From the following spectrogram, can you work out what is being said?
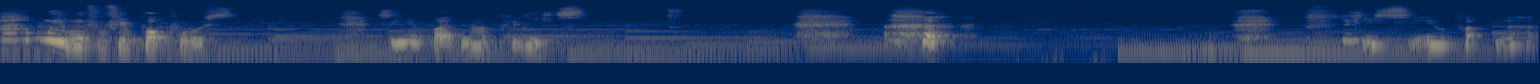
I won't even fulfill purpose. Senior partner, please. please, senior partner.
